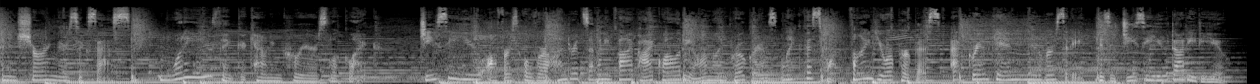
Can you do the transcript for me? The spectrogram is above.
and ensuring their success. What do you think accounting careers look like? GCU offers over 175 high quality online programs like this one. Find your purpose at Grand Canyon University. Visit gcu.edu.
